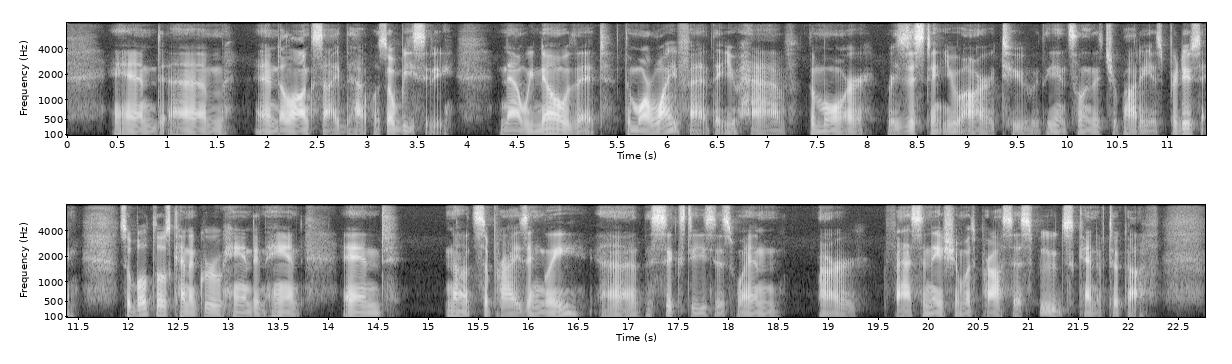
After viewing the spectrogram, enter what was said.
And, um, and alongside that was obesity. Now we know that the more white fat that you have, the more resistant you are to the insulin that your body is producing. So both those kind of grew hand in hand. And not surprisingly, uh, the 60s is when our fascination with processed foods kind of took off.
